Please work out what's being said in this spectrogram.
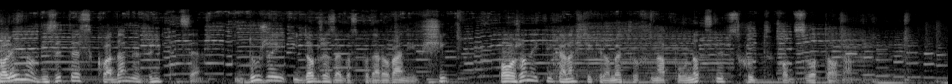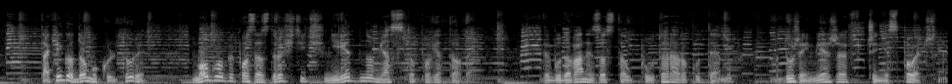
Kolejną wizytę składamy w Lipce, dużej i dobrze zagospodarowanej wsi, położonej kilkanaście kilometrów na północny wschód od Złotowa. Takiego domu kultury mogłoby pozazdrościć niejedno miasto powiatowe. Wybudowany został półtora roku temu, w dużej mierze w czynie społecznym.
